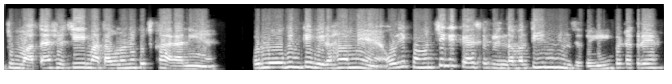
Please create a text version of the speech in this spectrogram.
जो माता है, शची माता, उन्होंने कुछ खाया नहीं है। और लोग इनके विरह में हैं। और ये पहुँचे पहुँचेंगे कैसे वृंदावन? तीन दिन से तो यहीं भटक रहे हैं।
